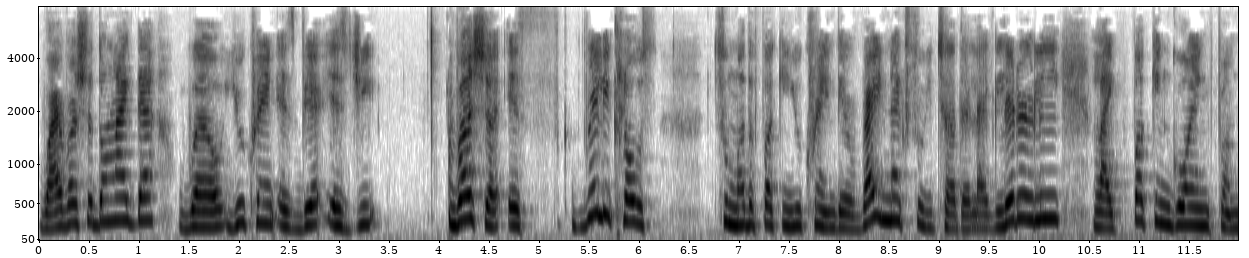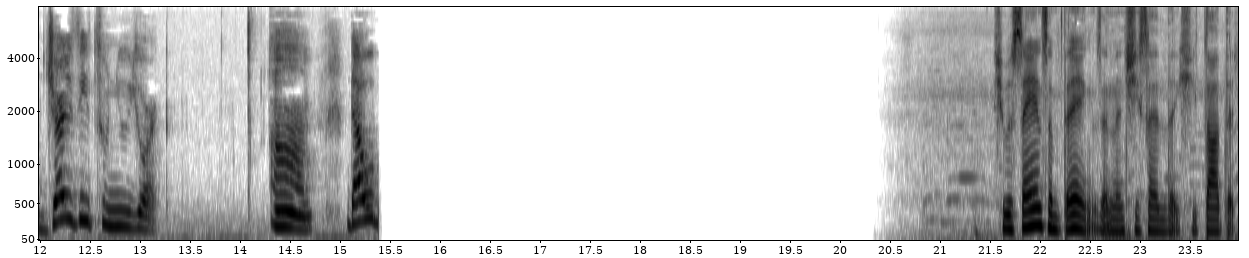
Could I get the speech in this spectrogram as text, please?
Why Russia don't like that? Well, Ukraine is very is G Russia is really close to motherfucking Ukraine. They're right next to each other, like literally like fucking going from Jersey to New York. Um that would She was saying some things and then she said like she thought that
